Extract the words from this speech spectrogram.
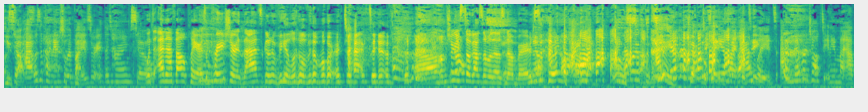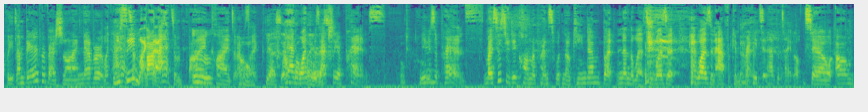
few so sights. I was a financial advisor at the time. So With NFL players, I'm pretty sure that's going to be a little bit more attractive. Uh, I'm sure you still got some of those numbers. Ooh, sip the tea. talked to oh, any of my Sip the tea. athletes. I never talked to any of my athletes. I'm very professional, and I never like. I You had seem some like fine, that. I had some fine mm-hmm. clients, and I was Oh, like, yes, I had NFL one that was actually a prince. He was a prince. My sister did call him a prince with no kingdom, but nonetheless, he was a he was an African prince. he did have the title. So, um,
